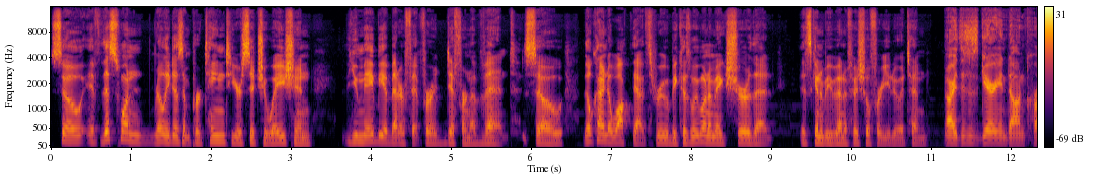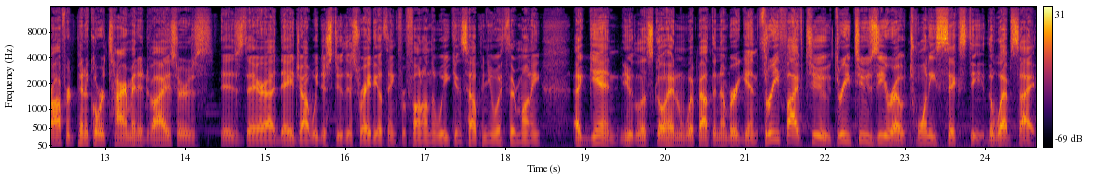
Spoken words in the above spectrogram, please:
So if this one really doesn't pertain to your situation, you may be a better fit for a different event. So they'll kind of walk that through because we want to make sure that it's going to be beneficial for you to attend. All right, this is Gary and Dawn Crawford. Pinnacle Retirement Advisors is their uh, day job. We just do this radio thing for fun on the weekends, helping you with their money. Again, you, let's go ahead and whip out the number again 352 320 2060. The website,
